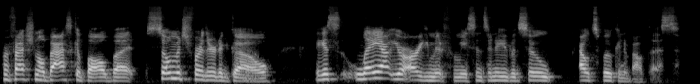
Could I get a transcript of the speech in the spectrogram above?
professional basketball, but so much further to go. I guess lay out your argument for me since I know you've been so outspoken about this?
